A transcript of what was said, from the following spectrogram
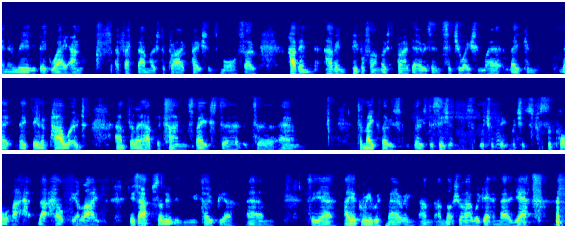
in a really big way and affect our most deprived patients more. So having, having people from our most deprived areas in a situation where they can, they, they feel empowered and feel they have the time and space to, to, um, to make those those decisions, which would be which would support that that healthier life, is absolutely the utopia. Um, so yeah, I agree with Mary. I'm, I'm not sure how we're getting there yet.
